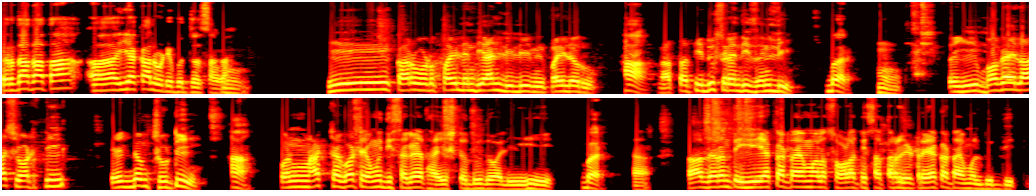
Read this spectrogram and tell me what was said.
तर दादा आता अं, या कालवडीबद्दल सांगा. हम्म. ही कारवड पहिल्यांदी आणलेली मी पहिलं रू हा. आता ती दुसऱ्यांदी जनली बर. हम्म. तर ही बघायला अशी वाटती एकदम छोटी. हा. पण मागच्या गोठ्यामध्ये सगळ्यात हायेस्ट दूधवाली ही. बर. हा. साधारणतः ही एका टायमाला सोळा ते सतरा लिटर एका टायमाला दूध देते.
